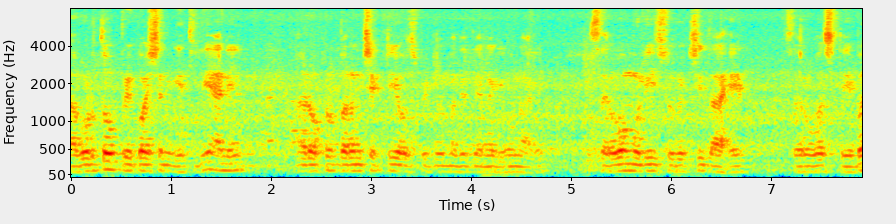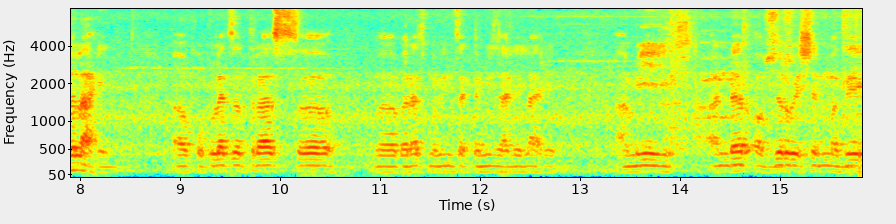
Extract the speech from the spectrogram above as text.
ताबडतोब प्रिकॉशन घेतली आणि डॉक्टर परम शेट्टी हॉस्पिटलमध्ये त्यांना घेऊन आले. सर्व मुली सुरक्षित आहेत सर्व स्टेबल आहेत. खोकल्याचा त्रास बऱ्याच मुलींचा कमी झालेला आहे. आम्ही अंडर ऑब्झर्वेशनमध्ये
